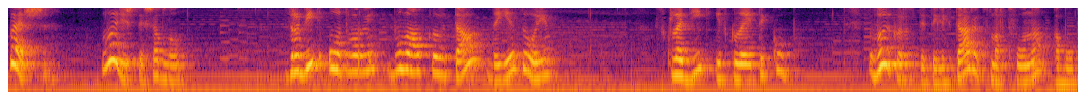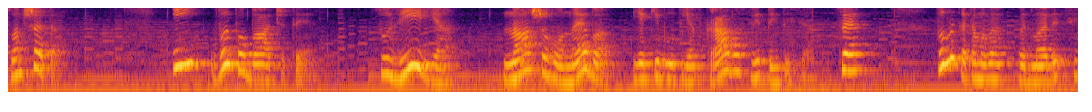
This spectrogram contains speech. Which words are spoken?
Перше. Виріжте шаблон. Зробіть отвори булавкою там, де є зорі. Складіть і склейте куб. Використайте ліхтарик смартфона або планшета. І ви побачите сузір'я нашого неба, які будуть яскраво світитися. Це велика та мала ведмедиці,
